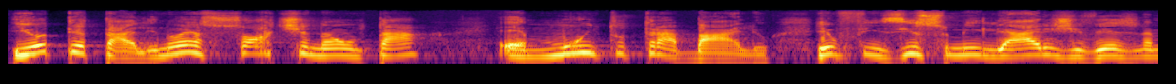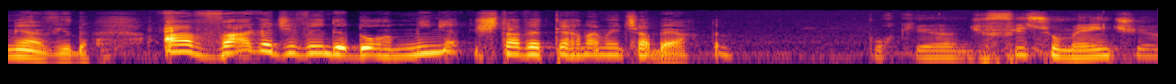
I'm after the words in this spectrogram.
E outro detalhe, não é sorte não, tá? É muito trabalho. Eu fiz isso milhares de vezes na minha vida. A vaga de vendedor minha estava eternamente aberta. Porque dificilmente.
